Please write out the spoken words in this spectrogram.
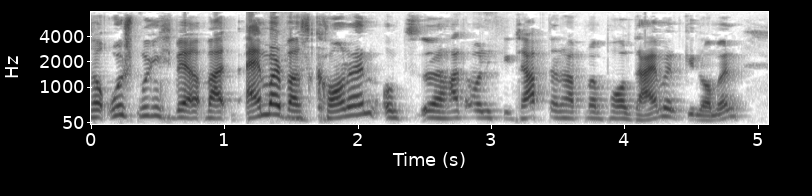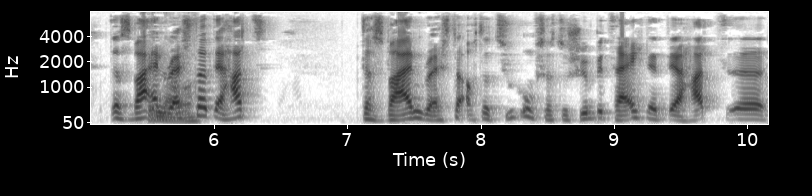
war ursprünglich, war, einmal was Conan und äh, hat aber nicht geklappt. Dann hat man Paul Diamond genommen. Das war genau. ein Wrestler, der hat das war ein Wrestler auch der Zukunft, hast du schön bezeichnet. Der hat, äh,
